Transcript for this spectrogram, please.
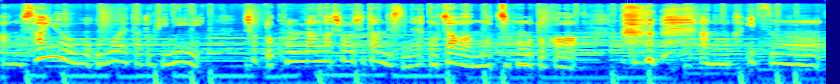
あの左右を覚えた時にちょっと混乱が生じたんですね。お茶碗持つ方とか。あのいつも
